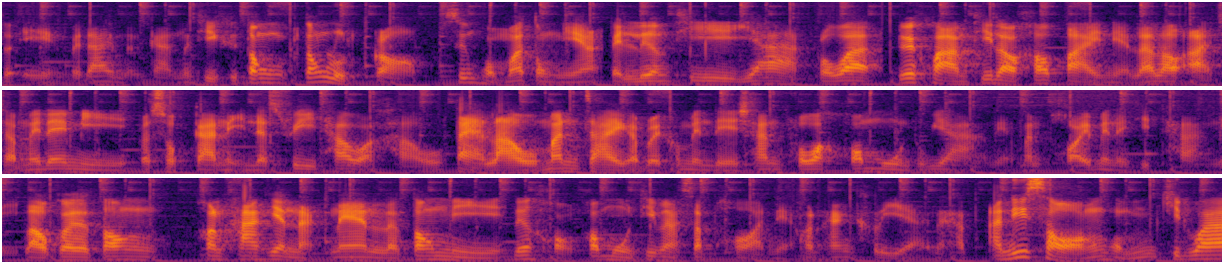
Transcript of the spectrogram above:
ตัวเองไปได้เหมือนกันบางทีคือต้องต้องหลุดกรอบ ซึ่งผมว่าตรงเนี้ยเป็นเรื่องที่ยาก เพราะว่าด้วยความที่เราเข้าไปเนี่ยแล้วเราอาจจะไม่ได้มีประสบการณ์ใน industry เท่ากับเขาแต่เรามั่นใจกับ recommendation เพราะว่าข้อมูลทุกอย่างเนี่ยมัน point ไปในทิศทางนี้ เราก็จะต้องค่อนข้างที่จะหนักแน่น แล้วต้องมีเรื่องของข้อมูลที่มา support เนี่ยค่อนข้างเคลียร์นะครับ อันที่สองผมคิดว่า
